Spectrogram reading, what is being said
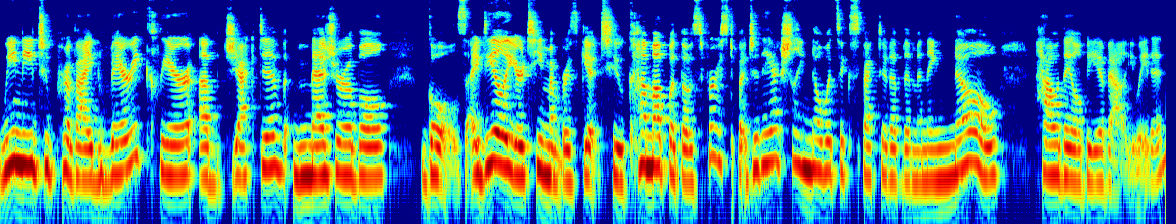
We need to provide very clear, objective, measurable goals. Ideally, your team members get to come up with those first, but do they actually know what's expected of them and they know how they'll be evaluated?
